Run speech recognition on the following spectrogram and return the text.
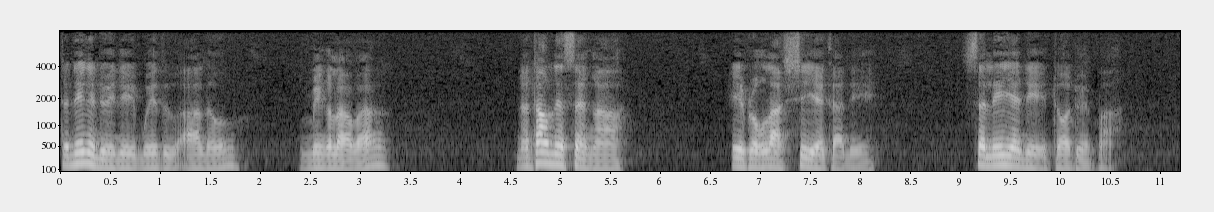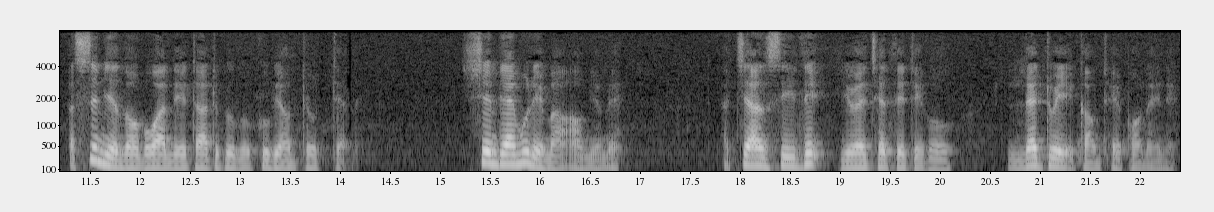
တနင်္ဂနွေနေ့မွေးသူအားလုံးမင်္ဂလာပါ2025ဧပြီလ10ရက်ကနေ14ရက်နေ့တော်တွင်မှာအစစ်မြင့်သောဘဝနေသားတစ်ခုကိုကုပြောင်းတိုးတက်မယ်ရှင်ပြိုင်မှုတွေမှာအောင်မြင်မယ်အကြံစီသည့်ရွယ်ချက်သစ်တွေကိုလက်တွေ့အကောင့်ထဲပေါ်နိုင်တယ်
